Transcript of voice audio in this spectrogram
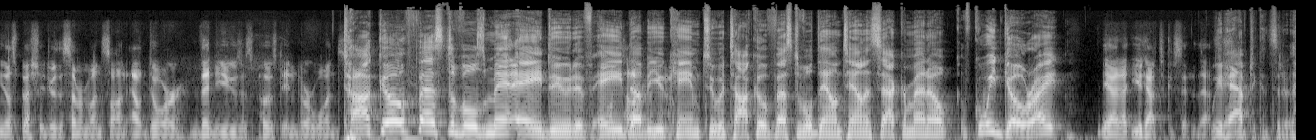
you know, especially during the summer months on outdoor venues as opposed to indoor ones. Taco festivals, man. Hey, dude, if AEW came to a taco festival downtown in Sacramento, we'd go, right? Yeah, that, you'd have to consider that. We'd have to consider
